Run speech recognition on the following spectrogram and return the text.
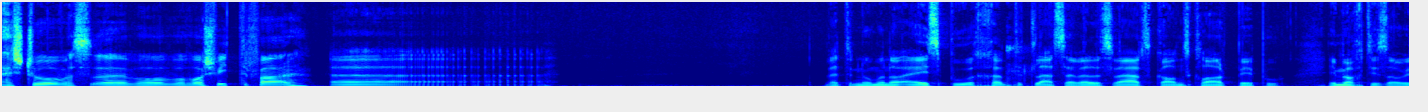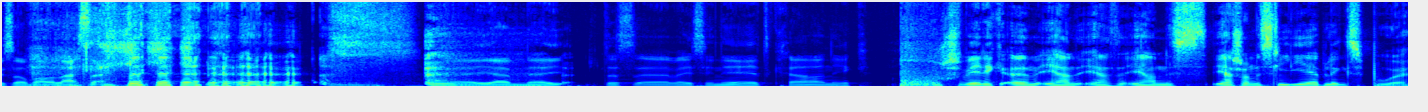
hast du, was, äh, wo, wo willst du weiterfahren? Äh, wenn ihr nur noch ein Buch könntet lesen, welches wäre es? Ganz klar Bibel. Ich möchte die sowieso mal lesen. nein, ähm, nein, das äh, weiß ich nicht, keine Ahnung. Schwierig, ähm, ich habe ich hab, ich hab ein- ich hab schon ein Lieblingsbuch.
